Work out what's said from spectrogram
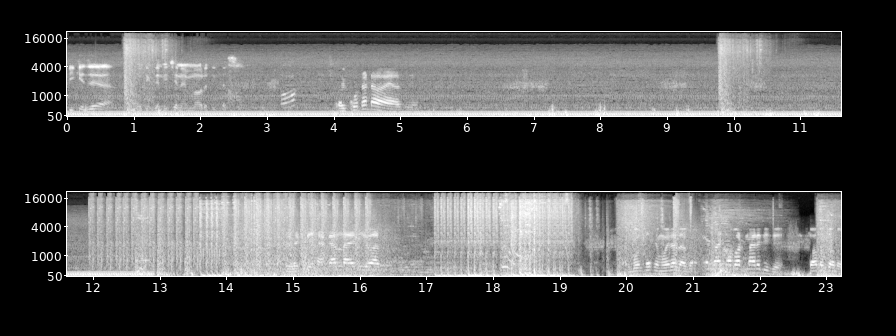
পিকে যে ওদিক নিচে নেমে ওরা দিতেছে ওই কোটাটা আছে বলতেছে মরে যাবে মারে দিছে চলো চলো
